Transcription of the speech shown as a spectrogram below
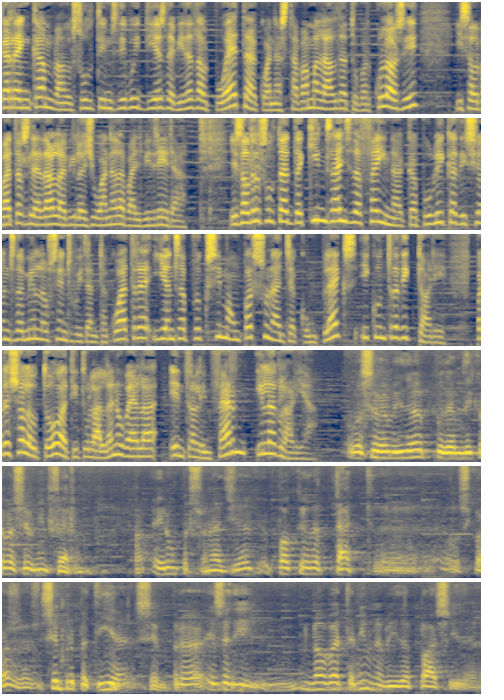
que arrenca amb els últims 18 dies de vida del poeta, quan estava malalt de tuberculosi i se'l va traslladar a la Vila Joana de Vallvidrera. És el resultat de 15 anys de feina que publica edicions de 1984 i ens aproxima un personatge complex i contradictori. Per això l'autor ha titulat la novel·la Entre l'infern i la glòria. La seva vida podem dir que va ser un infern era un personatge poc adaptat eh, a les coses. Sempre patia, sempre... És a dir, no va tenir una vida plàcida.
